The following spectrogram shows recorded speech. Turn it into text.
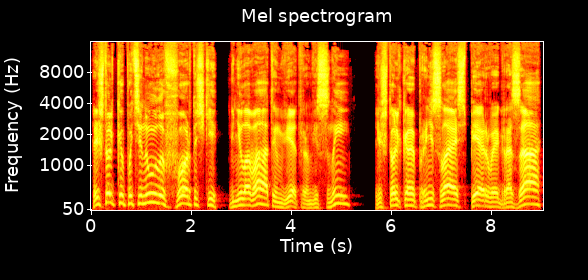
Лишь только потянуло в форточки гниловатым ветром весны, Лишь только пронеслась первая гроза,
